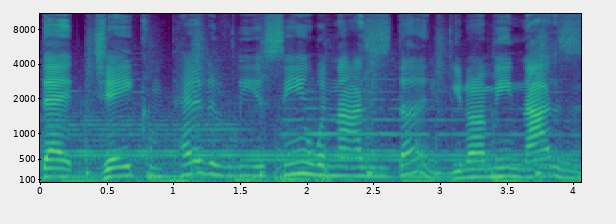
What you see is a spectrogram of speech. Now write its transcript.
that Jay competitively is seeing what Nas has done. You know what I mean? Nas has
